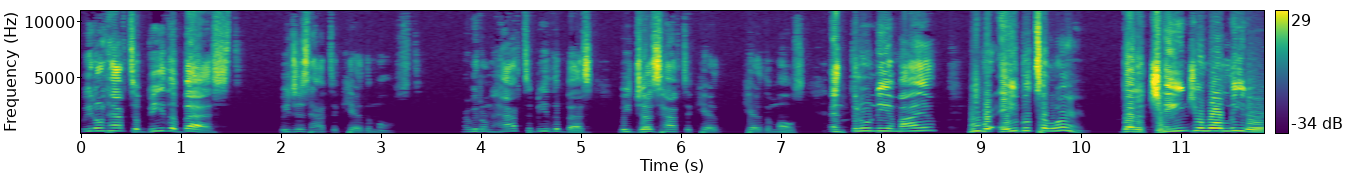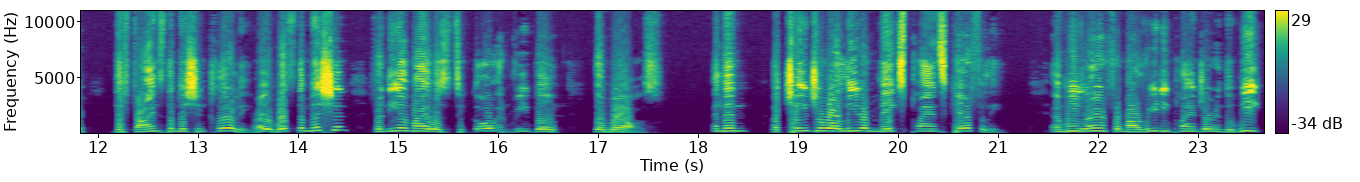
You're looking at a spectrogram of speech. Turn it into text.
we don't have to be the best, we just have to care the most. Or we don't have to be the best, we just have to care, care the most. And through Nehemiah, we were able to learn that a change your world leader defines the mission clearly, right? What's the mission? For Nehemiah was to go and rebuild the walls. And then a change your world leader makes plans carefully. And we learned from our reading plan during the week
